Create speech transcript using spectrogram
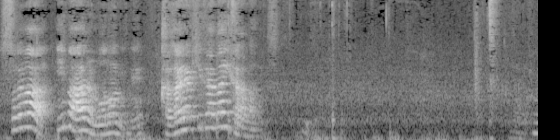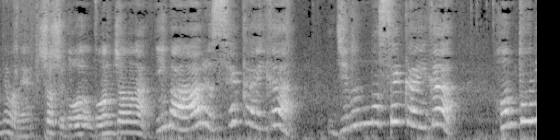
それは今あるものにね輝きがないからなんです。でもね諸種言上のが今ある世界が自分の世界が本当に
